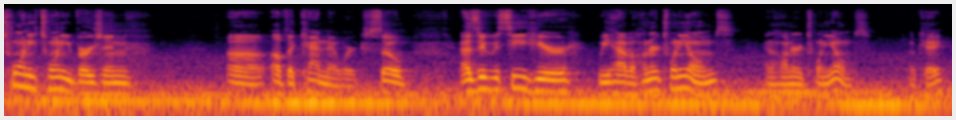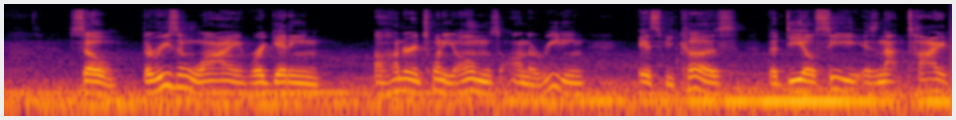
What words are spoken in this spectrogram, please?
2020 version uh, of the CAN network. So as you can see here, we have 120 ohms and 120 ohms, okay? So the reason why we're getting 120 ohms on the reading is because the DLC is not tied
